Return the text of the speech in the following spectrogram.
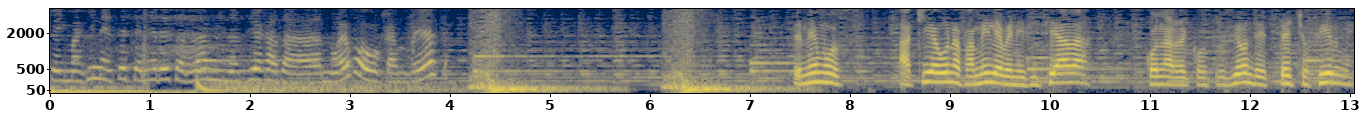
que imagínese tener esas láminas viejas a nuevo o cambiar. Tenemos aquí a una familia beneficiada con la reconstrucción de techo firme.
